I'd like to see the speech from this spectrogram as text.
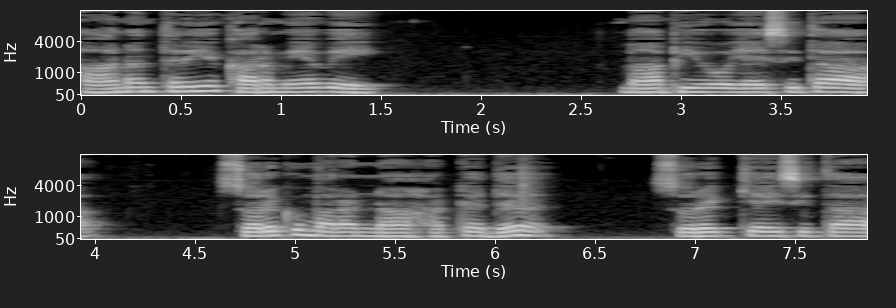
ආනන්තරීය කර්මය වෙයි. මාපියෝ යයි සිතා සොරෙකු මරන්නාහටද සොරෙක් යයි සිතා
